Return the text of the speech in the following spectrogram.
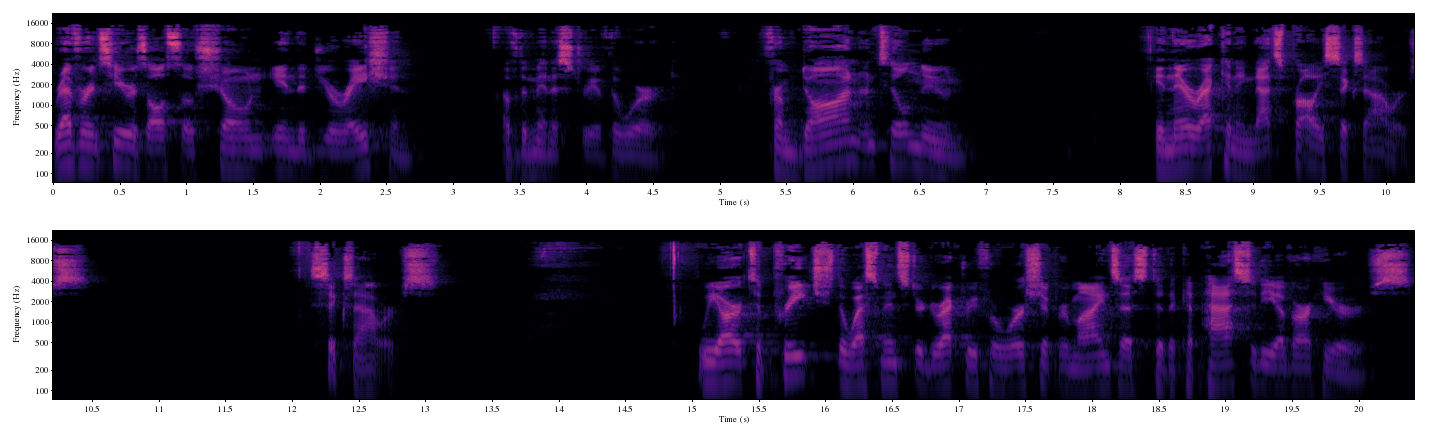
Reverence here is also shown in the duration of the ministry of the word. From dawn until noon, in their reckoning, that's probably six hours. Six hours. We are to preach, the Westminster Directory for Worship reminds us, to the capacity of our hearers.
